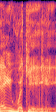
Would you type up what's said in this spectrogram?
Wiki.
